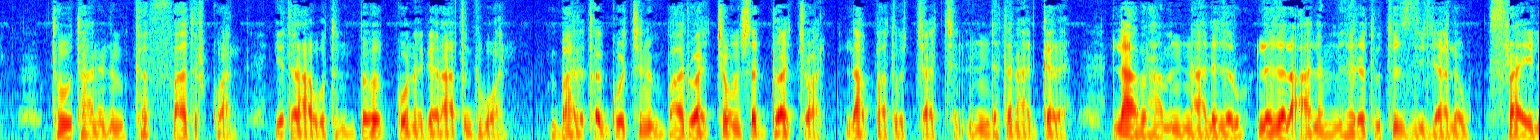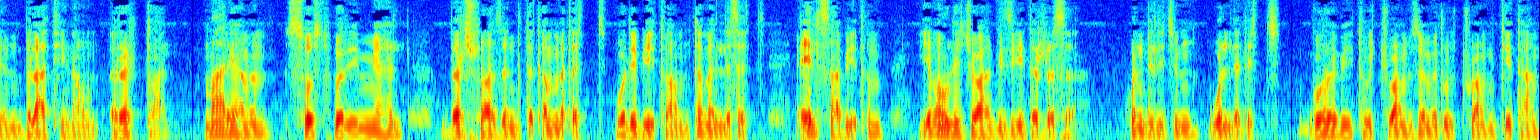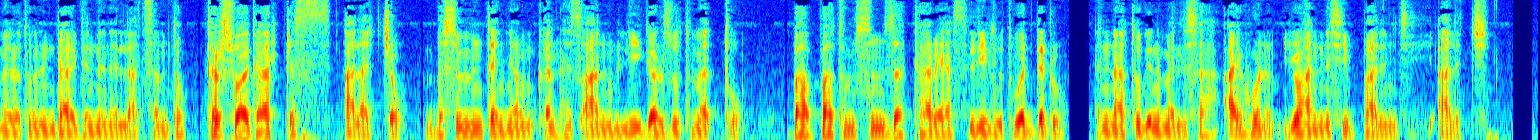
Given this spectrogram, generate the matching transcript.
ትሑታንንም ከፍ አድርጎአል የተራቡትን በበጎ ነገር አጥግቦአል ባለጠጎችንም ባዶአቸውን ሰዶአቸዋል ለአባቶቻችን እንደ ተናገረ ለአብርሃምና ለዘሩ ለዘላለም ምሕረቱ ትዝ እያለው እስራኤልን ብላቴናውን ረድቶአል ማርያምም ሦስት ወር የሚያህል በእርሷ ዘንድ ተቀመጠች ወደ ቤትዋም ተመለሰች ኤልሳቤጥም የመውለጃዋ ጊዜ ደረሰ። ወንድ ልጅም ወለደች። ጎረቤቶችዋም ዘመዶችዋም ጌታ ምሕረቱን እንዳገነነላት ሰምተው ከእርሷ ጋር ደስ አላቸው። በስምንተኛውም ቀን ሕፃኑን ሊገርዙት መጡ። በአባቱም ስም ዘካርያስ ሊሉት ወደዱ። እናቱ ግን መልሳ አይሆንም ዮሐንስ ይባል እንጂ አለች።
